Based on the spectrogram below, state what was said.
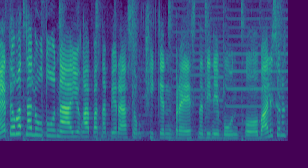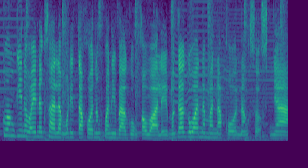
Eto nga't naluto na yung apat na pirasong chicken breast na dinebone ko. Bali sunod ko ang ginawa ay nagsalang ulit ako ng panibagong kawali. Magagawa naman ako ng sauce niya.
